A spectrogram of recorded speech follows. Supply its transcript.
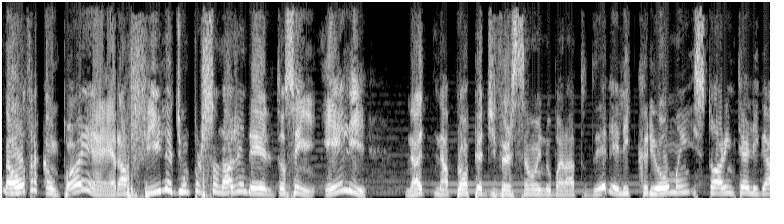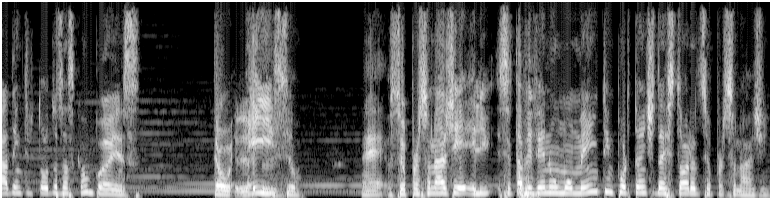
na outra campanha, era a filha de um personagem dele. Então, assim, ele, na, na própria diversão e no barato dele, ele criou uma história interligada entre todas as campanhas. Então, é isso. Né? O seu personagem, ele, você tá vivendo um momento importante da história do seu personagem.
